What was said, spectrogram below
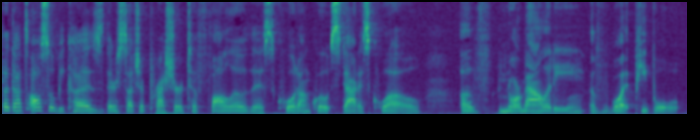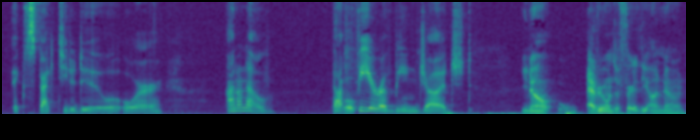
But that's also because there's such a pressure to follow this quote unquote status quo of normality, of what people expect you to do, or I don't know, that Well- fear of being judged. You know, everyone's afraid of the unknown.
